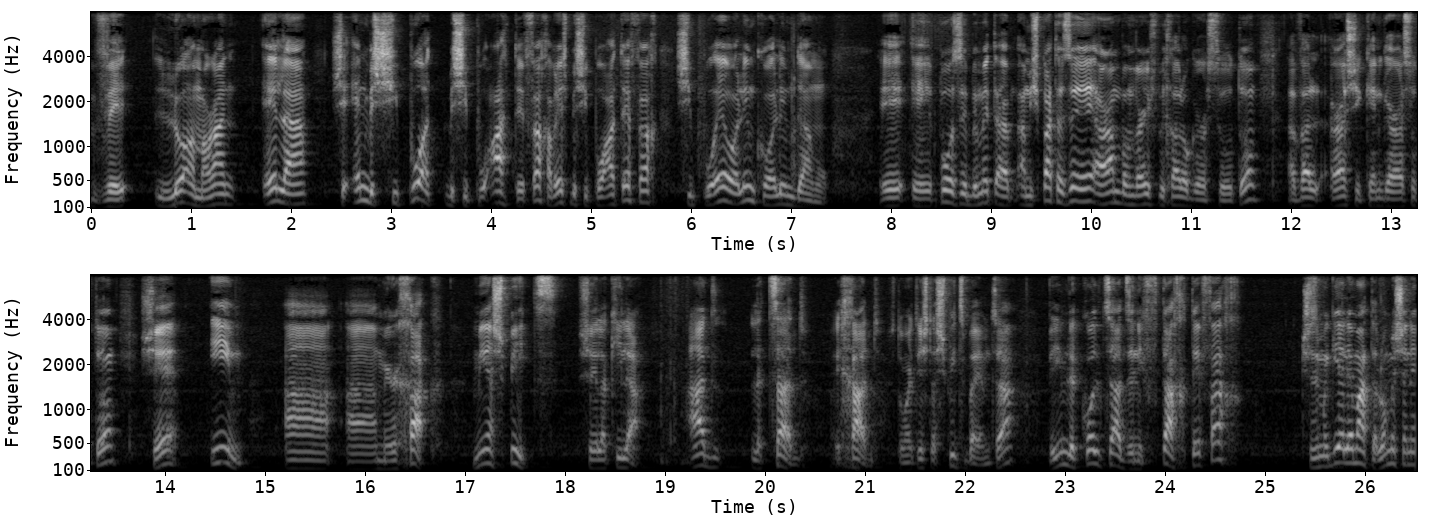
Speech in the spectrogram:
ולא המרן, אלא שאין בשיפוע, בשיפועה טפח, אבל יש בשיפועה טפח שיפועי אוהלים כאוהלים דמו. אה, אה, פה זה באמת, המשפט הזה, הרמב"ם והריף בכלל לא גרסו אותו, אבל רש"י כן גרס אותו, שאם המרחק מהשפיץ של הקהילה עד לצד אחד, זאת אומרת יש את השפיץ באמצע, ואם לכל צד זה נפתח טפח, כשזה מגיע למטה, לא משנה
